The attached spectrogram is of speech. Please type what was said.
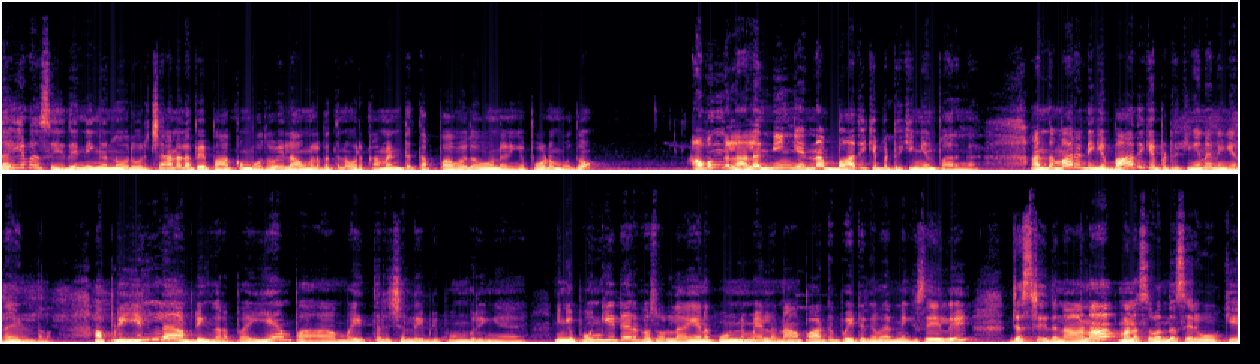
தயவு செய்து நீங்கள் இன்னொரு ஒரு சேனலை போய் பார்க்கும்போதோ இல்லை அவங்கள பற்றின ஒரு கமெண்ட்டு தப்பாவோ ஏதோ ஒன்று நீங்கள் போடும்போதோ அவங்களால நீங்கள் என்ன பாதிக்கப்பட்டிருக்கீங்கன்னு பாருங்கள் அந்த மாதிரி நீங்கள் பாதிக்கப்பட்டிருக்கீங்கன்னு நீங்கள் எதாவது எழுதலாம். அப்படி இல்லை அப்படிங்கிறப்ப ஏன்பா வயிற்றுச்சல்ல இப்படி பொங்குறீங்க? நீங்கள் பொங்கிட்டே இருக்க சொல்ல எனக்கு ஒன்றுமே இல்லை நான் பாட்டுக்கு போயிட்டு இருக்கேன் இன்றைக்கி சேலு. ஜஸ்ட் இது நானா மனசு வந்து சரி ஓகே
